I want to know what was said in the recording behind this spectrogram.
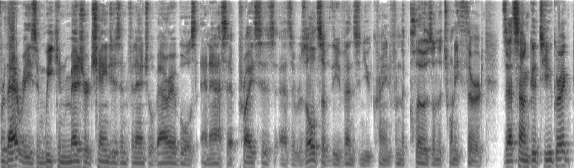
for that reason, we can measure changes in financial variables and asset prices as a result of the events in Ukraine from the close on the 23rd. Does that sound good to you, Greg?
